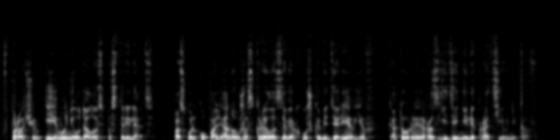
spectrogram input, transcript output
Впрочем, и ему не удалось пострелять, поскольку поляна уже скрылась за верхушками деревьев, которые разъединили противников.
